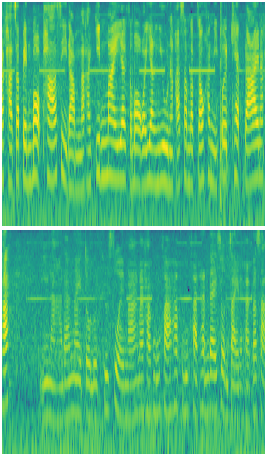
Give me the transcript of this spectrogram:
นะคะ จะเป็นเบาะผ้าสีดำนะคะ กินไม่อยากจะบอกว่ายังอยู่นะคะสำหรับเจ้าคันนี้เปิดแคปได้นะคะนี่นะด้านในตัวรถคือสวยมากนะคะ คุณลูกค้าหากคุณลูกค้าท่านใดสนใจนะคะ ก็สา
